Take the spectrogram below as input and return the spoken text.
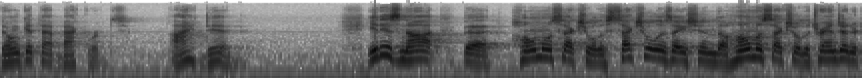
Don't get that backwards. I did. It is not the homosexual, the sexualization, the homosexual, the transgender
